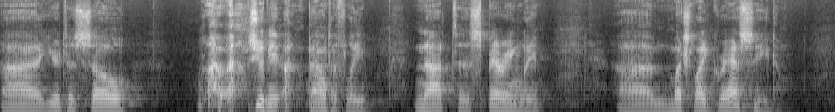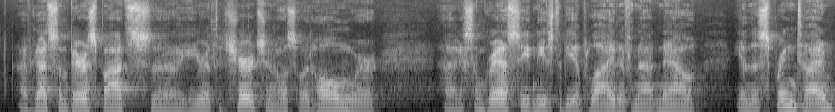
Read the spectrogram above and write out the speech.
uh, you're to sow, excuse me, bountifully, not uh, sparingly, uh, much like grass seed. I've got some bare spots uh, here at the church and also at home where uh, some grass seed needs to be applied, if not now in the springtime.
